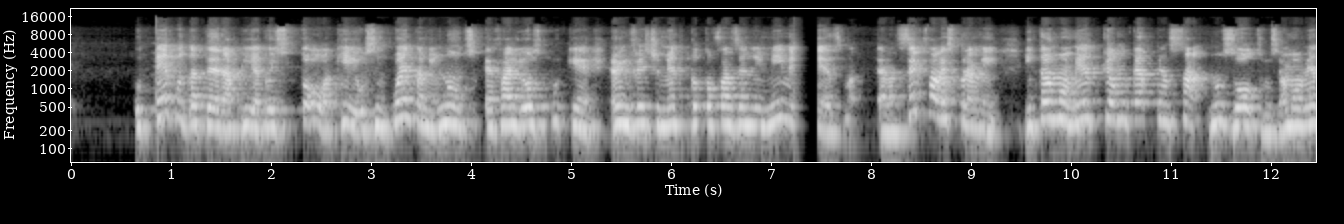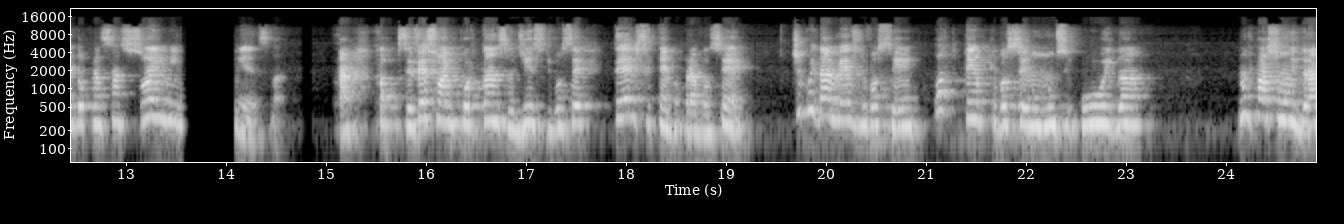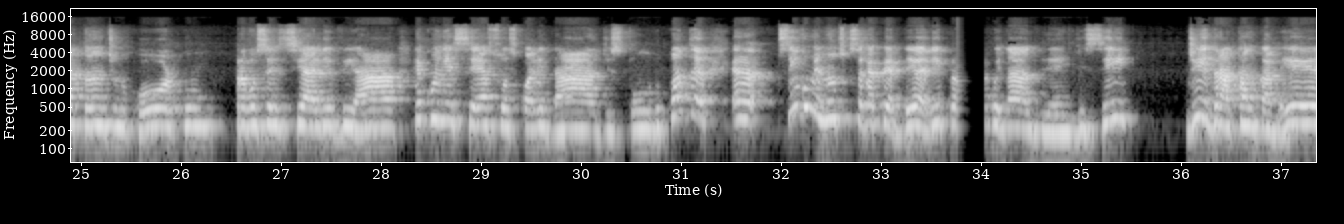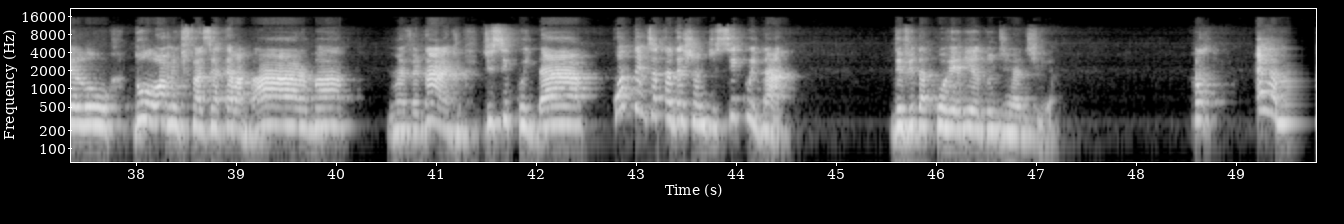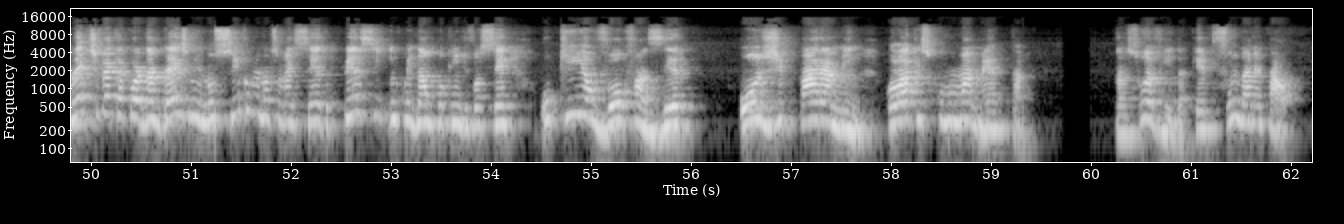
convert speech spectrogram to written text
o tempo da terapia que eu estou aqui, os 50 minutos, é valioso porque é um investimento que eu estou fazendo em mim mesma. Ela sempre fala isso para mim. Então, é um momento que eu não quero pensar nos outros, é o um momento de eu pensar só em mim mesma. Tá? Então, você vê só a importância disso, de você ter esse tempo para você? De cuidar mesmo de você. Quanto tempo que você não, não se cuida? Não passa um hidratante no corpo para você se aliviar, reconhecer as suas qualidades, tudo. Quanto é, é cinco minutos que você vai perder ali para cuidar de, de si, de hidratar um cabelo, do homem de fazer aquela barba, não é verdade? De se cuidar. Quanto tempo você está deixando de se cuidar devido à correria do dia a dia? Então, é nem tiver que acordar 10 minutos, 5 minutos mais cedo, pense em cuidar um pouquinho de você. O que eu vou fazer hoje para mim? Coloque isso como uma meta na sua vida, que é fundamental.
